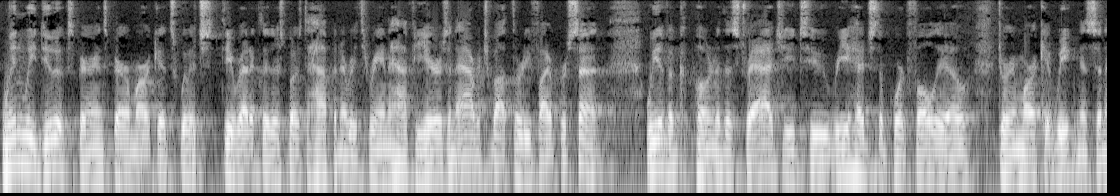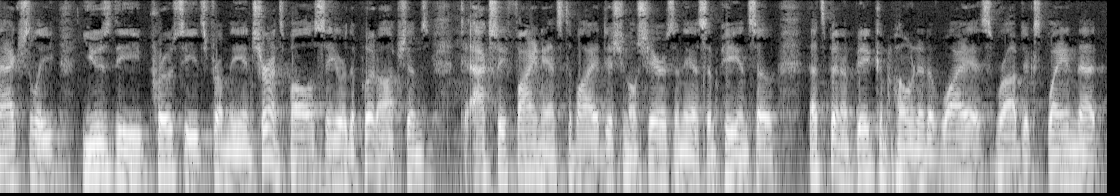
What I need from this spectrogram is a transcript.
when we do experience bear markets, which theoretically they're supposed to happen every three and a half years and average about 35%, we have a component of the strategy to rehedge the portfolio during market weakness and actually use the proceeds from the insurance policy or the put options to actually finance to buy additional shares in the S&P. And so that's been a big component of why, as Rob explained, that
